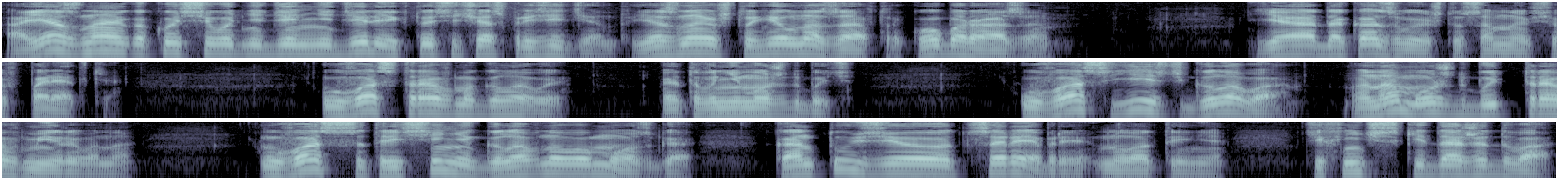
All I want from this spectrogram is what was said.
«А я знаю, какой сегодня день недели и кто сейчас президент. Я знаю, что ел на завтрак, оба раза. Я доказываю, что со мной все в порядке. У вас травма головы. Этого не может быть. У вас есть голова. Она может быть травмирована. У вас сотрясение головного мозга, контузио церебри на латыни технически даже два,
